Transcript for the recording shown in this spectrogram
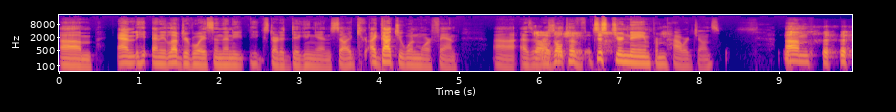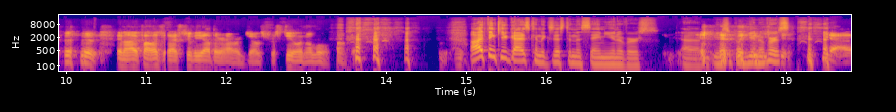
Um, and he, and he loved your voice, and then he, he started digging in. So I, I got you one more fan uh, as a I result of it. just your name from Howard Jones. Um, and I apologize to the other Howard Jones for stealing a little thunder. I think you guys can exist in the same universe, uh, musical universe. yeah.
